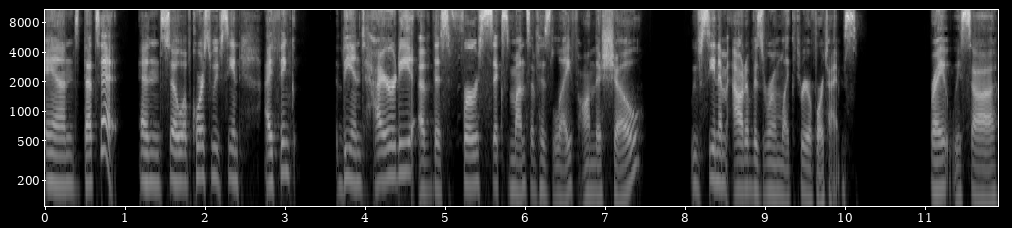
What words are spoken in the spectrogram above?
and that's it. And so, of course, we've seen, I think, the entirety of this first six months of his life on the show, we've seen him out of his room like three or four times. Right? We saw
